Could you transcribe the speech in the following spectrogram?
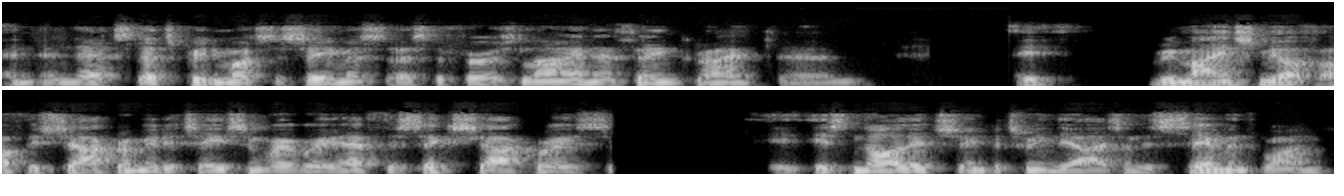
And, and that's, that's pretty much the same as, as the first line, I think, right? Um, it reminds me of, of the chakra meditation where, you have the six chakras is knowledge in between the eyes and the seventh one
